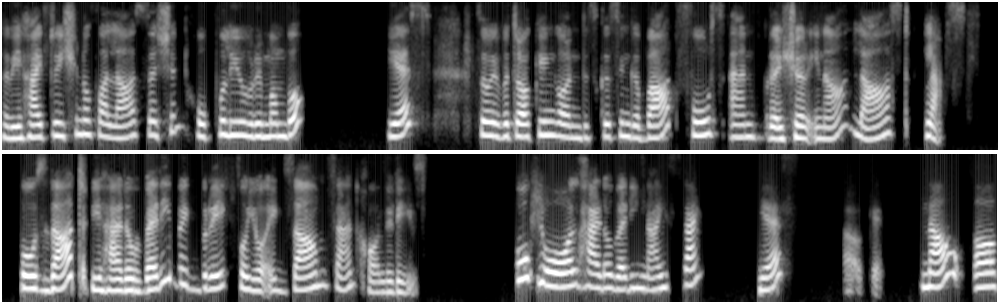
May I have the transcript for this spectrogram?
rehydration of our last session. Hopefully, you remember. Yes. So, we were talking on discussing about force and pressure in our last class. Post that, we had a very big break for your exams and holidays. Hope you all had a very nice time. Yes? Okay. Now, a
